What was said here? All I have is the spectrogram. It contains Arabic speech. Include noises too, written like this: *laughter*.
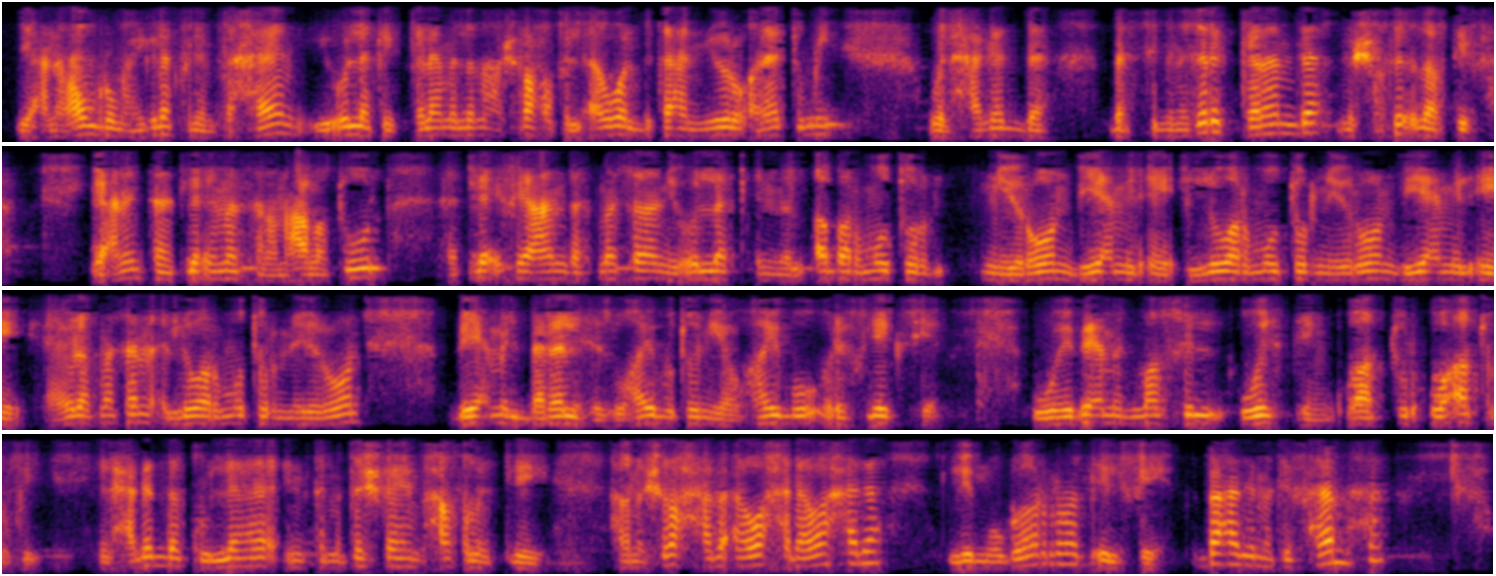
يعني عمره ما هيجيلك في الامتحان يقول لك الكلام اللي أنا هشرحه في الأول بتاع ال neuroanatomy والحاجات ده. بس من غير الكلام ده مش هتقدر تفهم. يعني أنت هتلاقي مثلا على طول هتلاقي في عندك مثلا يقول لك إن ال upper motor neuron بيعمل إيه؟ ال lower motor neuron بيعمل إيه؟ يعني يقول لك مثلا ال lower motor neuron بيعمل paralysis و hypotonia و hyporeflexia وبيعمل muscle wasting و atrophy الحاجات ده كلها أنت ما أنتش فاهم حصلت ليه. هنشرحها بقى واحدة واحدة لمجرد الفهم. بعد ما تفهمها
